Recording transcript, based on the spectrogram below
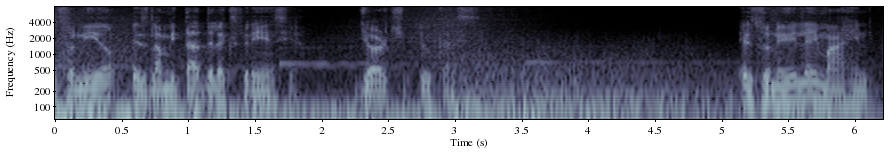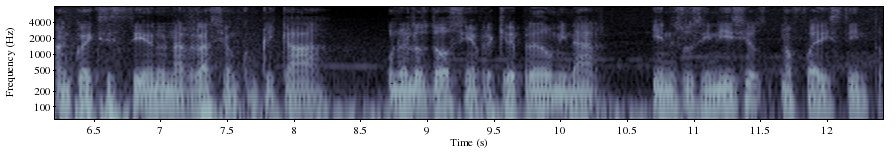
El sonido es la mitad de la experiencia. George Lucas. El sonido y la imagen han coexistido en una relación complicada. Uno de los dos siempre quiere predominar y en sus inicios no fue distinto.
